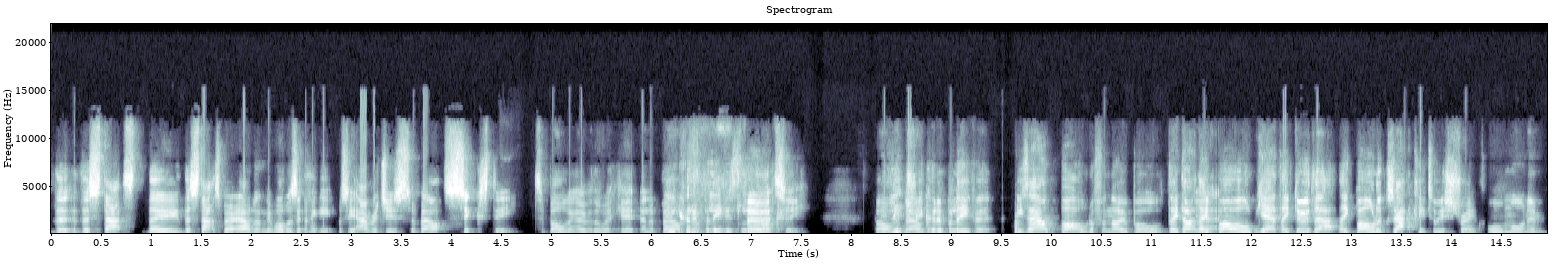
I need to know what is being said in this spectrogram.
the the stats they the stats bear it out, don't they? What was it? I think it was he averages about sixty to bowling over the wicket and about couldn't believe his luck. thirty. He literally couldn't believe it. He's out bowled off a no ball. They don't. They bowl. Yeah, they do that. They bowl exactly to his strength all morning.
